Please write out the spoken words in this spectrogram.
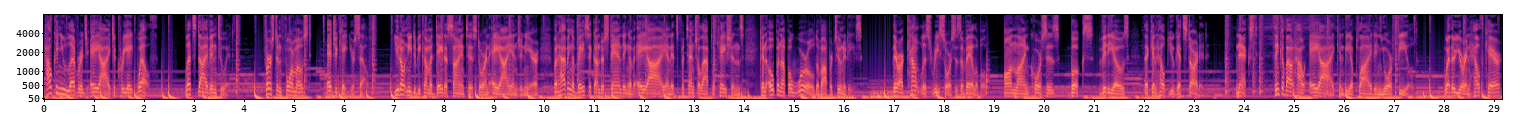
How can you leverage AI to create wealth? Let's dive into it. First and foremost, educate yourself. You don't need to become a data scientist or an AI engineer, but having a basic understanding of AI and its potential applications can open up a world of opportunities. There are countless resources available, online courses, books, videos that can help you get started. Next, think about how AI can be applied in your field. Whether you're in healthcare,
